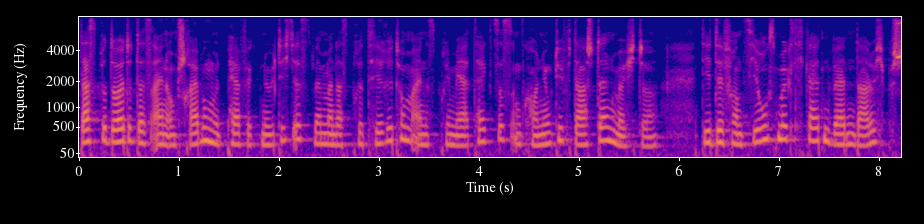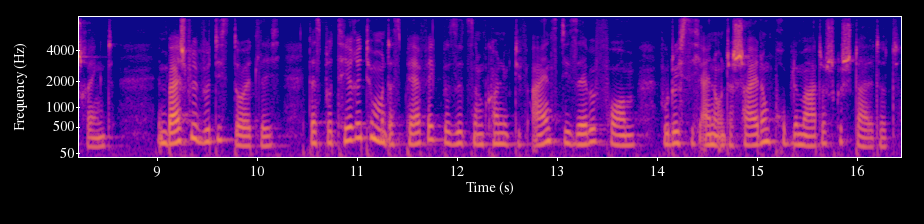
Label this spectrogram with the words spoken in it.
Das bedeutet, dass eine Umschreibung mit Perfekt nötig ist, wenn man das Präteritum eines Primärtextes im Konjunktiv darstellen möchte. Die Differenzierungsmöglichkeiten werden dadurch beschränkt. Im Beispiel wird dies deutlich. Das Präteritum und das Perfekt besitzen im Konjunktiv 1 dieselbe Form, wodurch sich eine Unterscheidung problematisch gestaltet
